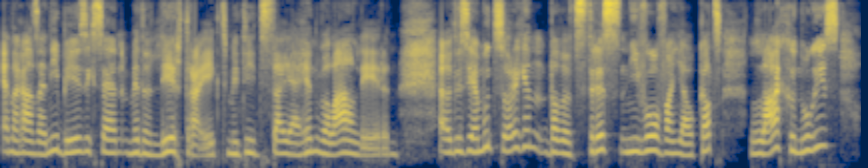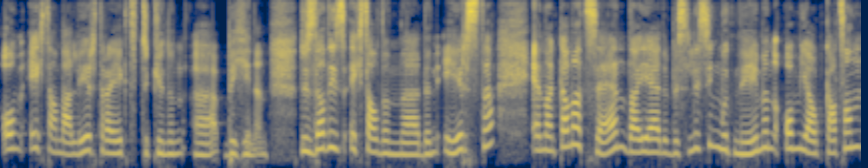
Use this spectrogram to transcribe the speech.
En dan gaan zij niet bezig zijn met een leertraject, met iets dat jij hen wil aanleren. Uh, dus jij moet zorgen dat het stressniveau van jouw kat laag genoeg is om echt aan dat leertraject te kunnen beginnen. Dus dat is echt al de, de eerste. En dan kan het zijn dat jij de beslissing moet nemen om jouw katten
